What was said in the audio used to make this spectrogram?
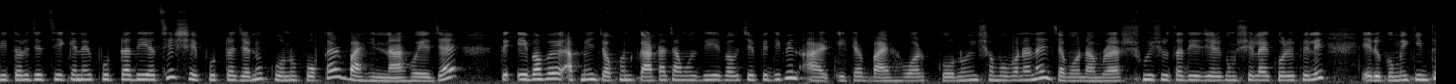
ভিতরে যে চিকেনের পুরটা দিয়েছি সেই পুরটা যেন কোনো প্রকার বাহির না হয়ে যায়। তো এভাবে আপনি যখন কাটা চামচ দিয়ে এভাবে চেপে দিবেন আর এটা বাইর হওয়ার কোনোই সম্ভাবনা নাই। যেমন আমরা সুই সুতা দিয়ে যেরকম সেলাই করে ফেলি, এরকমই কিন্তু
